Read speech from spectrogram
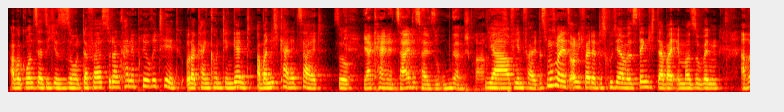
aber grundsätzlich ist es so, dafür hast du dann keine Priorität oder kein Kontingent, aber nicht keine Zeit. So. Ja, keine Zeit ist halt so umgangssprachlich. Ja, auf jeden Fall. Das muss man jetzt auch nicht weiter diskutieren, aber das denke ich dabei immer so, wenn. Aber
